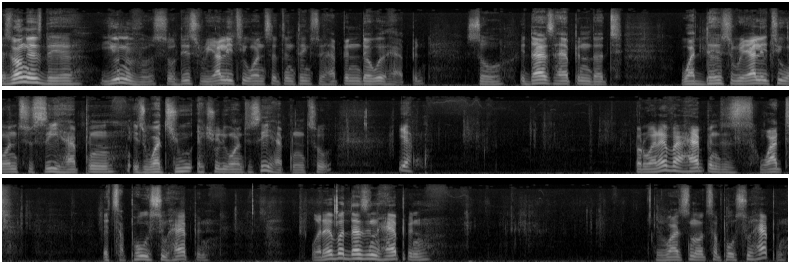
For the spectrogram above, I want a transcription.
As long as the universe or this reality wants certain things to happen, they will happen. So it does happen that what this reality wants to see happen is what you actually want to see happen. So, yeah. But whatever happens is what it's supposed to happen. Whatever doesn't happen is what's not supposed to happen.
